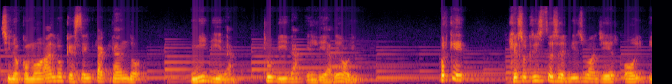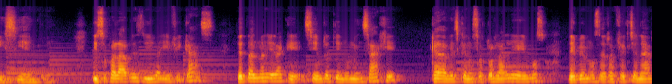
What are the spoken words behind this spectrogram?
sino como algo que está impactando mi vida, tu vida el día de hoy. Porque Jesucristo es el mismo ayer, hoy y siempre. Y su palabra es viva y eficaz, de tal manera que siempre tiene un mensaje. Cada vez que nosotros la leemos, debemos de reflexionar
